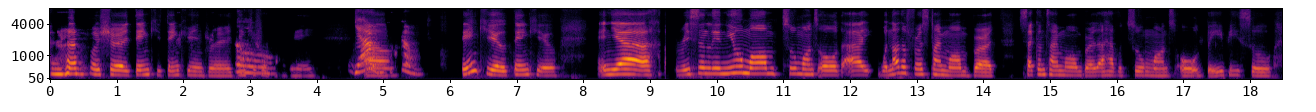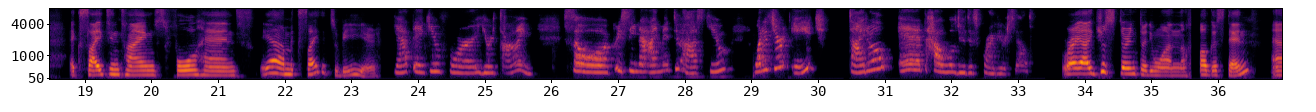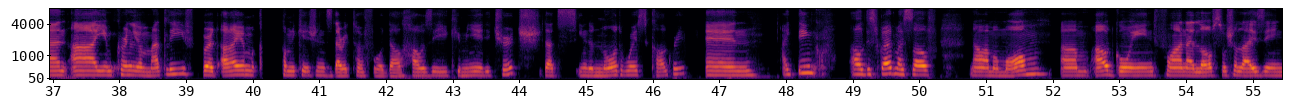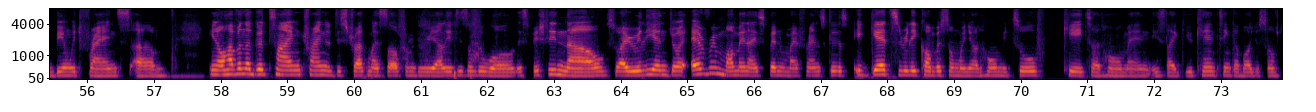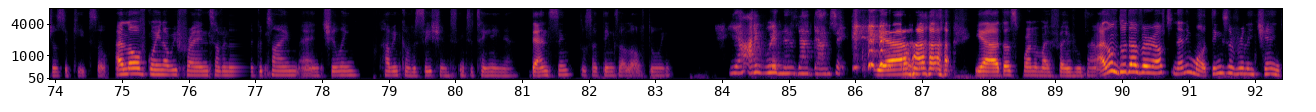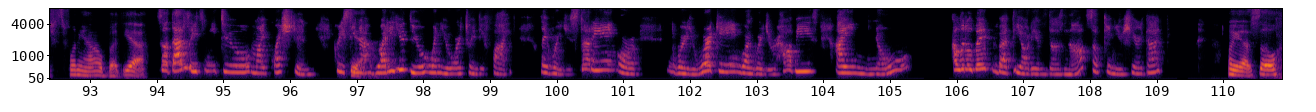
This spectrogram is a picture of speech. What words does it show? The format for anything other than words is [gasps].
[laughs] for sure. Thank you. Thank you, Andrea. Thank you for having me. Yeah, um, welcome. Thank you. Thank you. And yeah, recently new mom, two months old. I well not the first time mom, but second time mom, but I have a two months old baby. So exciting times, full hands. Yeah, I'm excited to be here. Yeah, thank you for your time. So, Christina, I meant to ask you what is your age, title, and how will you describe yourself? Right, I just turned 31 August 10, and I am currently on mat leave, but I am a communications director for Dalhousie Community Church that's in the Northwest Calgary. And I think I'll describe myself now I'm a mom, um, outgoing, fun. I love socializing, being with friends, um, you know, having a good time, trying to distract myself from the realities of the world, especially now. So I really enjoy every moment I spend with my friends because it gets really cumbersome when you're at home with two kids at home and it's like you can't think about yourself just a kid so i love going out with friends having a good time and chilling having conversations, entertaining, and dancing. Those are things I love doing. Yeah, I witnessed that dancing. [laughs] yeah, [laughs] yeah, that's one of my favorite times. I don't do that very often anymore. Things have really changed. It's funny how, but yeah. So that leads me to my question, Christina. Yeah. What did you do when you were 25? Like, were you studying or were you working? What were your hobbies? I know a little bit, but the audience does not. So can you share that? Oh yeah, so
